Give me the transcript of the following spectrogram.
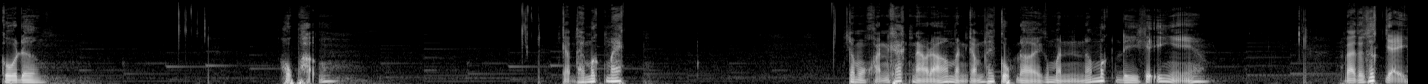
cô đơn hụt hẫng cảm thấy mất mát. Trong một khoảnh khắc nào đó mình cảm thấy cuộc đời của mình nó mất đi cái ý nghĩa. Và tôi thức dậy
